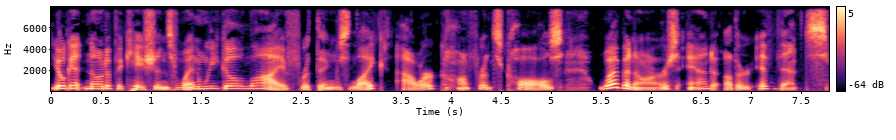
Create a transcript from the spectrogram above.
you'll get notifications when we go live for things like our conference calls, webinars, and other events.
